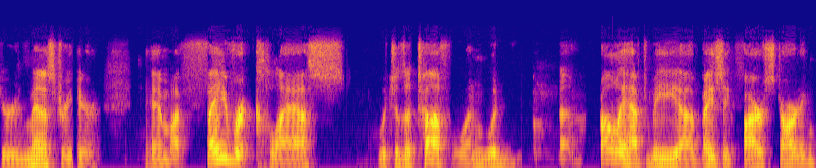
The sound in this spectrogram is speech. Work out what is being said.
your ministry here. And my favorite class, which is a tough one, would uh, probably have to be uh, basic fire starting,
